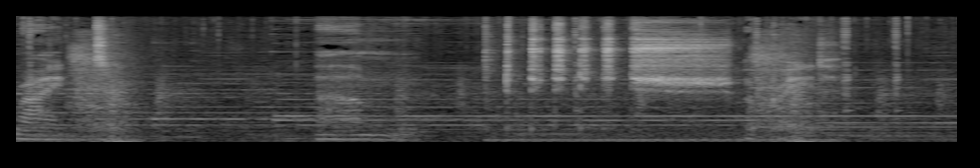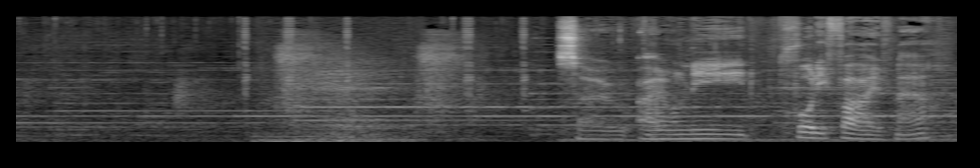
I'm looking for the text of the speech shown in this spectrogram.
Right. Um, upgrade. So I will need 45 now.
